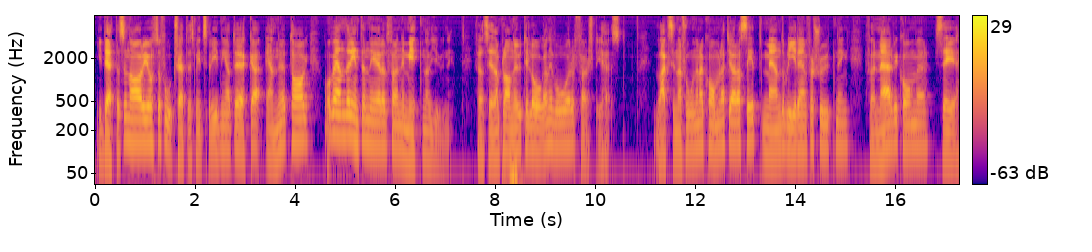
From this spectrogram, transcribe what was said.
I detta scenario så fortsätter smittspridningen att öka ännu ett tag och vänder inte neråt förrän i mitten av juni. För att sedan plana ut till låga nivåer först i höst. Vaccinationerna kommer att göra sitt men då blir det en förskjutning för när vi kommer se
